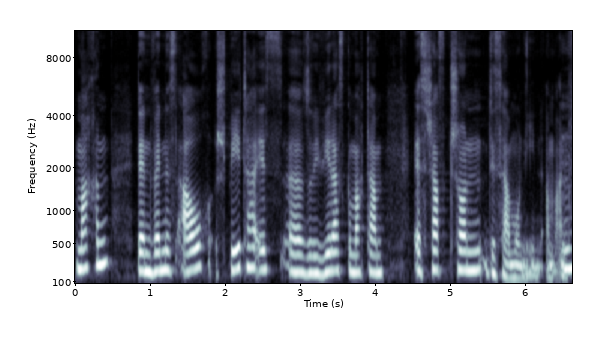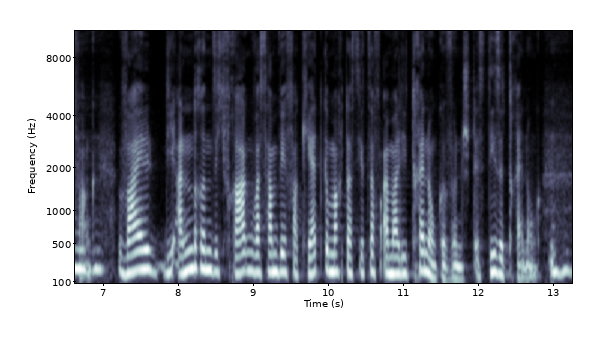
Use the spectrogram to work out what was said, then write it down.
machen. Denn wenn es auch später ist, äh, so wie wir das gemacht haben, es schafft schon Disharmonien am Anfang, mhm. weil die anderen sich fragen, was haben wir verkehrt gemacht, dass jetzt auf einmal die Trennung gewünscht ist, diese Trennung. Mhm.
